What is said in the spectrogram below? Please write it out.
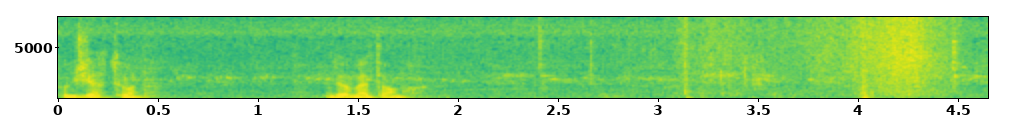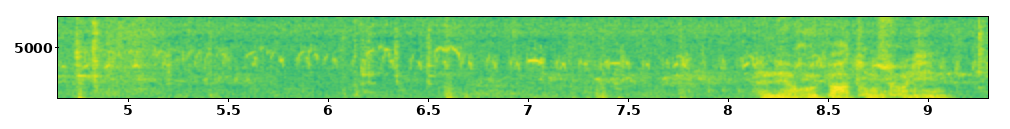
Faut que j'y retourne. Il doit m'attendre. Allez, repartons sur l'île.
